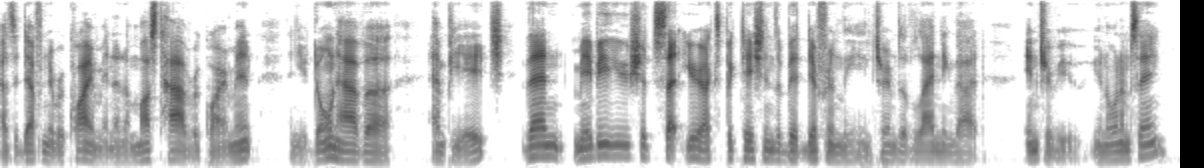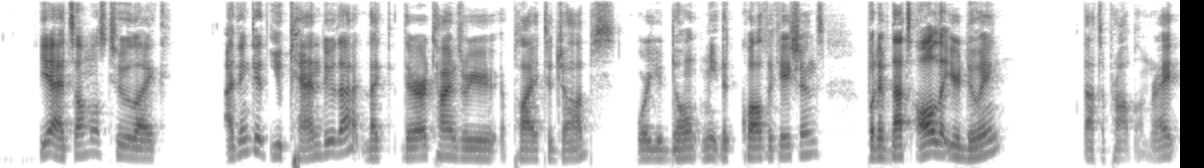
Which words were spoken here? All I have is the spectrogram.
as a definite requirement and a must have requirement and you don't have a MPH, then maybe you should set your expectations a bit differently in terms of landing that interview. You know what I'm saying? Yeah, it's almost too like I think it you can do that. Like there are times where you apply to jobs where you don't meet the qualifications, but if that's all that you're doing, that's a problem, right?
